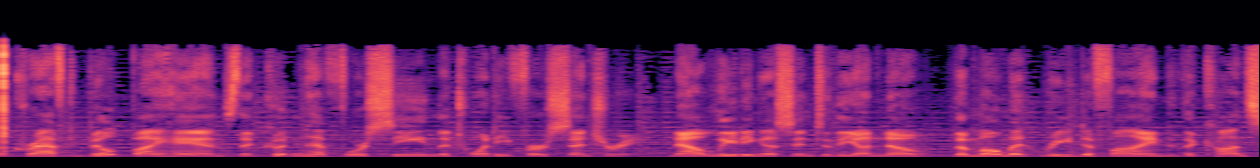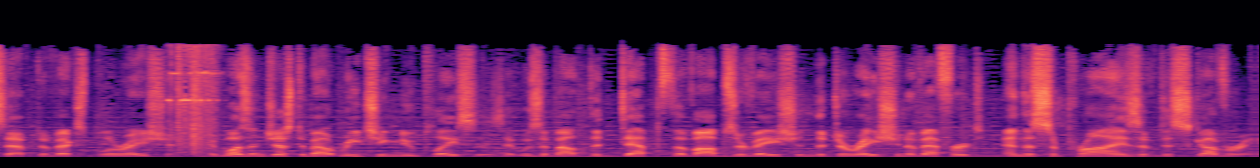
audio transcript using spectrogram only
a craft built by hands that couldn't have foreseen the 21st century, now leading us into the unknown. The moment redefined the concept of exploration. It wasn't just about reaching new places, it was about the depth of observation, the duration of effort, and the surprise of discovery.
